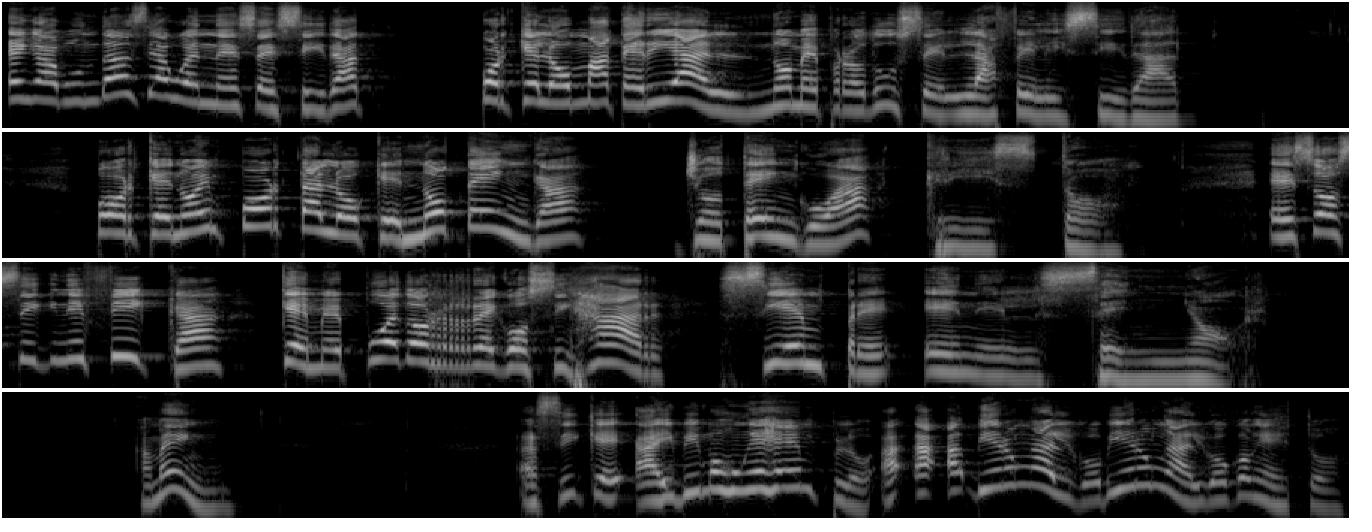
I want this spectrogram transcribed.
en abundancia o en necesidad. Porque lo material no me produce la felicidad. Porque no importa lo que no tenga, yo tengo a Cristo. Eso significa que me puedo regocijar siempre en el Señor. Amén. Así que ahí vimos un ejemplo. Ah, ah, ah, ¿Vieron algo? ¿Vieron algo con esto?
